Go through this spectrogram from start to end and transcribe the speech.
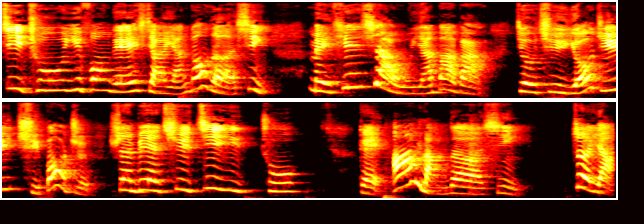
寄出一封给小羊羔的信。每天下午，羊爸爸就去邮局取报纸，顺便去寄出给阿狼的信。这样，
